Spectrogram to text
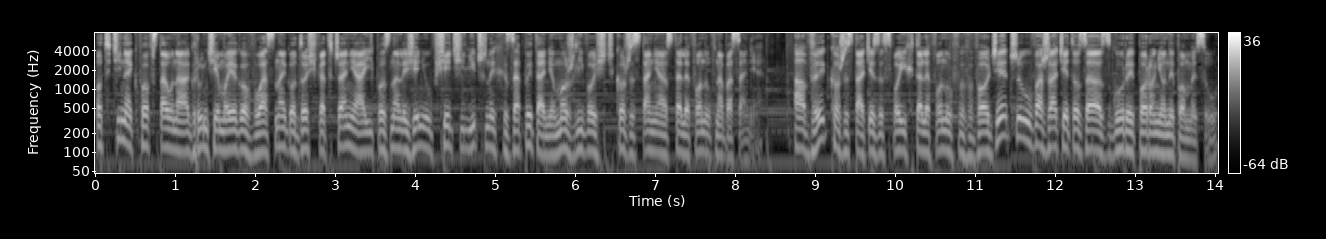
Odcinek powstał na gruncie mojego własnego doświadczenia i po znalezieniu w sieci licznych zapytań o możliwość korzystania z telefonów na basenie. A wy korzystacie ze swoich telefonów w wodzie, czy uważacie to za z góry poroniony pomysł?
